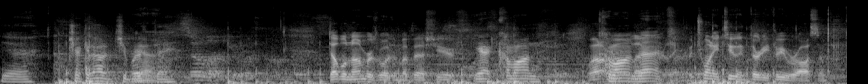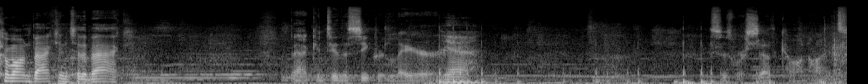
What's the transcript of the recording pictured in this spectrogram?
Yeah. Check it out, it's your Yeah. birthday. Double numbers wasn't my best year. Yeah, come on. Well, come on back. really, But 22 and 33 were awesome. Come on back into the back. Back into the secret lair. Yeah. This is where Seth Con hides.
